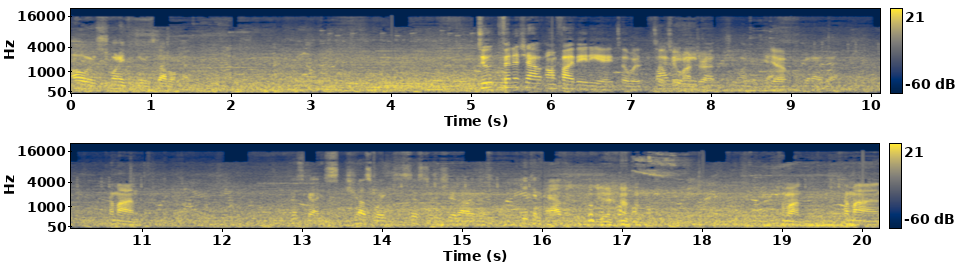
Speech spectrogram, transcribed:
Oh, it was 20 because it was double. Do finish out on 588 till we're till 588 200. 200. Yeah. Yep. Good idea. Come on. This guy's just waiting to sister shit out of it. He can have it. Yeah. Come on. Come on.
